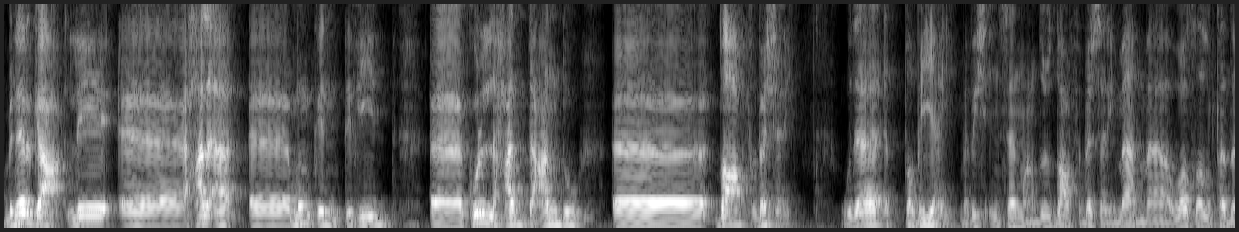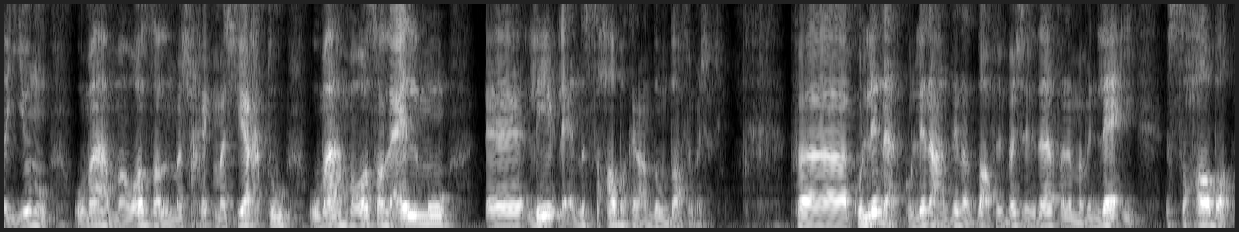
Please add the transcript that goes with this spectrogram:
بنرجع لحلقه ممكن تفيد آه، كل حد عنده آه، ضعف بشري. وده الطبيعي. مفيش إنسان ما عندوش ضعف بشري. مهما وصل تدينه ومهما وصل مشيخته ومهما وصل علمه آه ليه؟ لأن الصحابة كان عندهم ضعف بشري. فكلنا كلنا عندنا الضعف البشري ده فلما بنلاقي الصحابة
